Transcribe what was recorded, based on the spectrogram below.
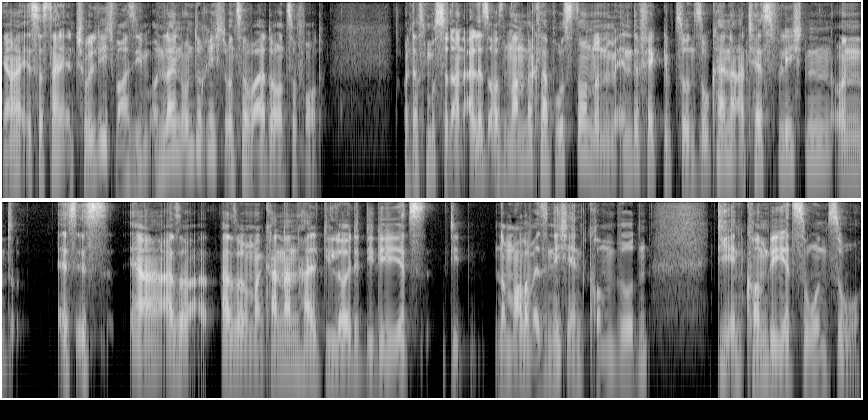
Ja, ist das dann entschuldigt? War sie im Online-Unterricht und so weiter und so fort? Und das musst du dann alles auseinanderklabustern und im Endeffekt gibt es so und so keine Attestpflichten und es ist, ja, also, also man kann dann halt die Leute, die die jetzt, die normalerweise nicht entkommen würden, die entkommen dir jetzt so und so.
